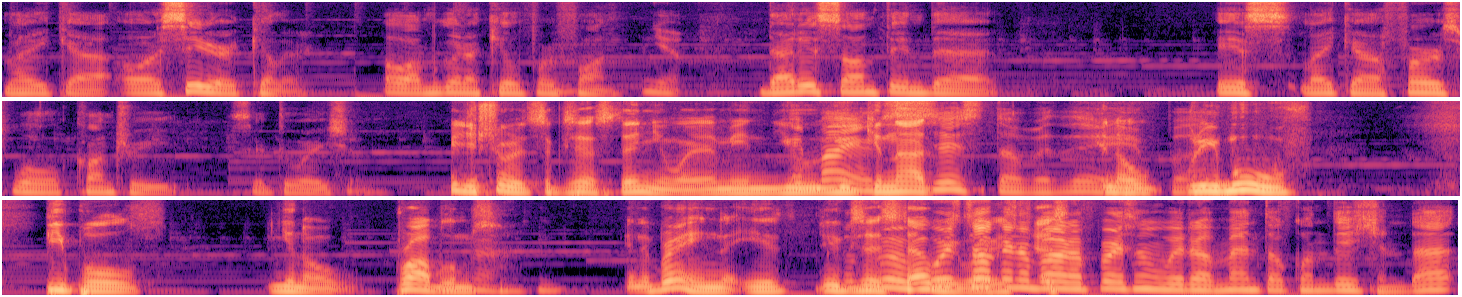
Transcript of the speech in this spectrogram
like uh, or a serial killer. Oh, I'm gonna kill for fun. Yeah. That is something that is like a first world country situation. Pretty sure it exists anyway. I mean, it you might you cannot exist over there. you know but- remove people's you know problems Yeah. In the brain. It exists We're, we're talking about a person with a mental condition. That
